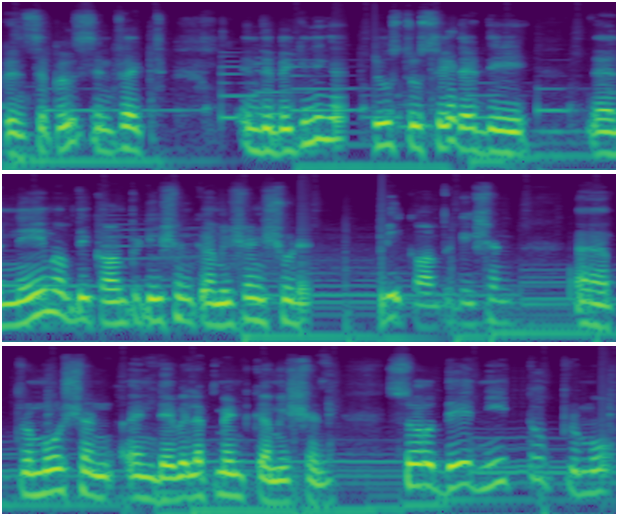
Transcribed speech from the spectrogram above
principles. In fact, in the beginning, I used to say that the, the name of the Competition Commission should be competition uh, promotion and development commission so they need to promote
